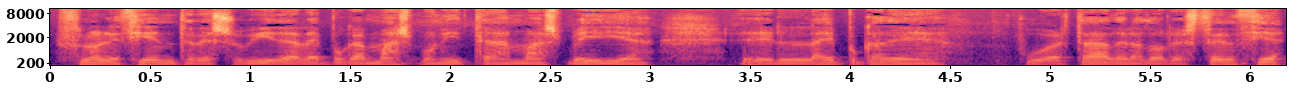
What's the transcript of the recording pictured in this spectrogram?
floreciente de su vida, la época más bonita, más bella, eh, la época de, pubertad, de la adolescencia,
